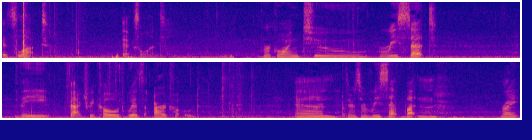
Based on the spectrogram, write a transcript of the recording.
It's locked. Excellent. We're going to reset the factory code with our code. And there's a reset button right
